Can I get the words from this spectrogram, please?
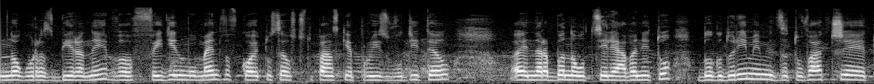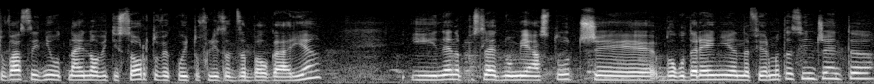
много разбиране в един момент, в който селскостопанския производител е на ръба на оцеляването. Благодарим им за това, че това са едни от най-новите сортове, които влизат за България. И не на последно място, че благодарение на фирмата Синджента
